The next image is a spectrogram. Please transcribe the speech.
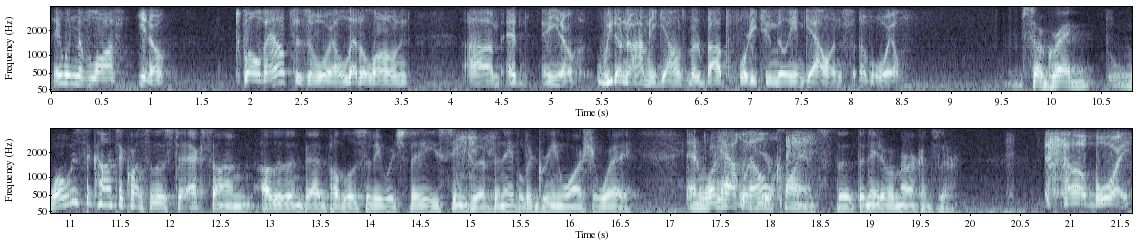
they wouldn't have lost, you know, 12 ounces of oil, let alone, um, and, you know, we don't know how many gallons, but about 42 million gallons of oil. So, Greg, what was the consequence of this to Exxon other than bad publicity, which they seem to have been able to greenwash away? And what Yeah, happened to your clients, the, the Native Americans there? Oh boy!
